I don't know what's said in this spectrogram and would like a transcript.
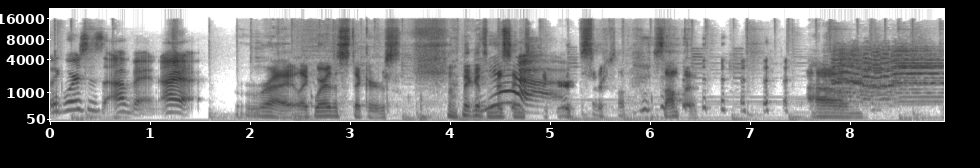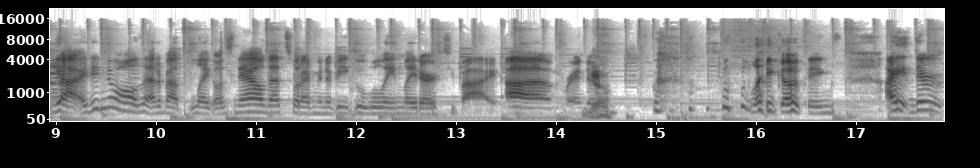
like where's his oven? I Right. Like where are the stickers? I think it's missing stickers or some- something. um, yeah, I didn't know all that about Legos. Now that's what I'm gonna be googling later to buy. Um, random Lego things. I there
